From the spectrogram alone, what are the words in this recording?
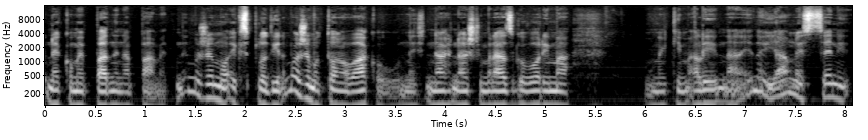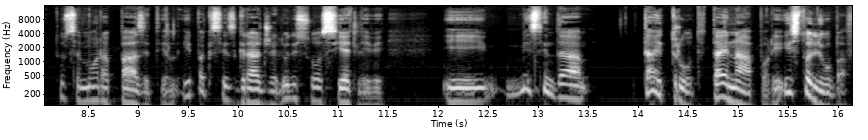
nekome padne na pamet. Ne možemo eksplodirati, možemo to ovako u našim razgovorima, nekim, ali na jednoj javnoj sceni tu se mora paziti, jer ipak se izgrađuje, ljudi su osjetljivi i mislim da taj trud, taj napor je isto ljubav,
